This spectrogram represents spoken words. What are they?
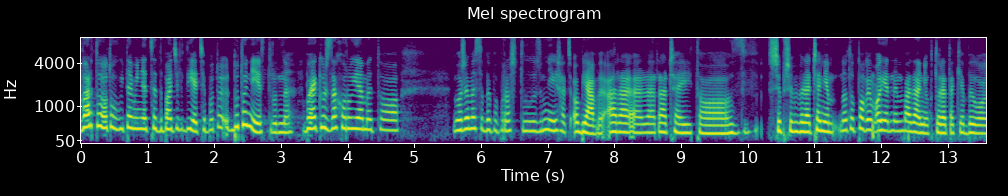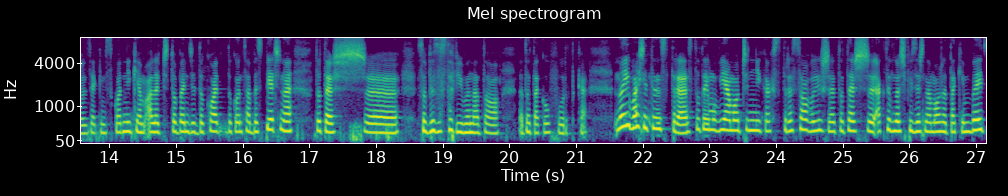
Warto o tą witaminę C dbać w diecie, bo to, bo to nie jest trudne. Bo jak już zachorujemy, to możemy sobie po prostu zmniejszać objawy, a ra, raczej to z szybszym wyleczeniem. No to powiem o jednym badaniu, które takie było z jakimś składnikiem, ale czy to będzie do, końca bezpieczne, to też e, sobie zostawimy na to, na to taką furtkę. No i właśnie ten stres. Tutaj mówiłam o czynnikach stresowych, że to też aktywność fizyczna może takim być,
